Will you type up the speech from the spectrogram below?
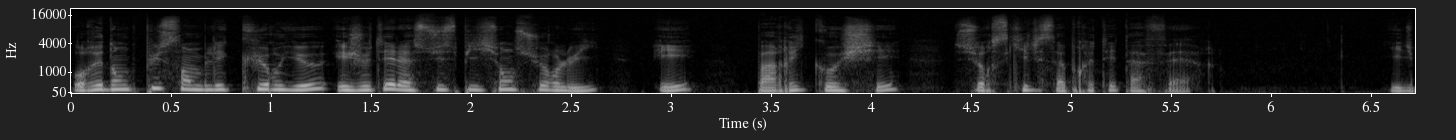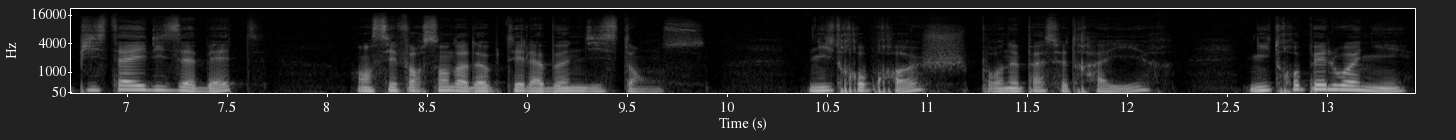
aurait donc pu sembler curieux et jeter la suspicion sur lui, et, par ricochet, sur ce qu'il s'apprêtait à faire. Il pista Elisabeth, en s'efforçant d'adopter la bonne distance, ni trop proche pour ne pas se trahir, ni trop éloigné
